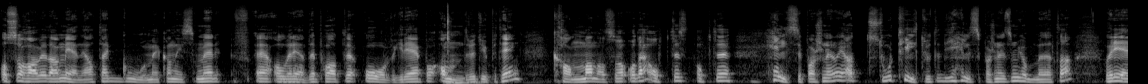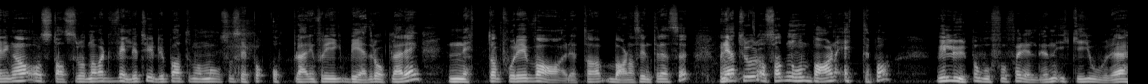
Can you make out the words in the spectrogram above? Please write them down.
Og så har vi da mener jeg at det er gode mekanismer eh, allerede på at overgrep og andre typer ting kan man altså Og det er opp til, opp til helsepersonell. Og jeg har stor tiltro til de helsepersonell som jobber med dette. Og regjeringa og statsråden har vært veldig tydelige på at man må også se på opplæring for å gi bedre opplæring. Nettopp for å ivareta barnas interesser. Men jeg tror også at noen barn etterpå vil lure på hvorfor foreldrene ikke gjorde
